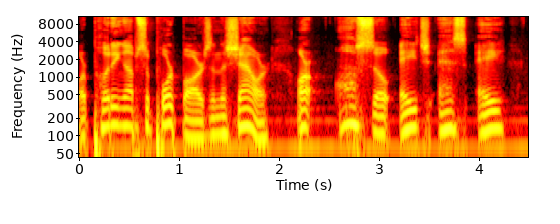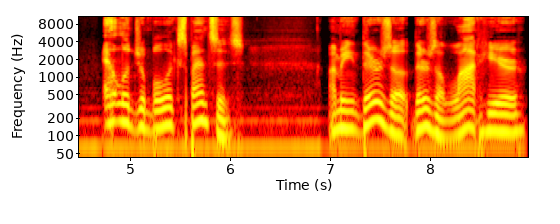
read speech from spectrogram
or putting up support bars in the shower are also HSA eligible expenses. I mean, there's a there's a lot here.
